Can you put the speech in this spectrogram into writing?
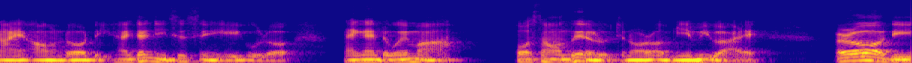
နိုင်အောင်တော့ဒီဟန်ချက်ညီစစ်စင်ရေးကိုတော့နိုင်ငံတော်ဝင်းမှာ ပေါ်ဆောင်သင့်တယ်လို့ကျွန်တော်တို့မြင်မိပါတယ်အဲ့တော့ဒီ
